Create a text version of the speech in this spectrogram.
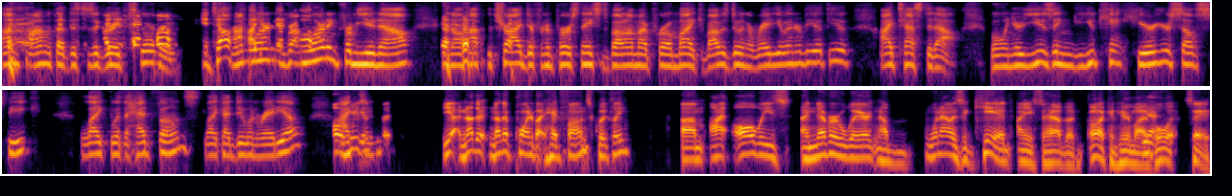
I'm fine with that. This is a great story. You tell. I'm learning. I'm learning from you now, and I'll have to try different impersonations. But on my pro mic, if I was doing a radio interview with you, I test it out. But when you're using, you can't hear yourself speak like with the headphones, like I do in radio. Oh, can, a, yeah. Another another point about headphones, quickly. Um, I always, I never wear. Now, when I was a kid, I used to have the. Oh, I can hear my yeah. voice say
